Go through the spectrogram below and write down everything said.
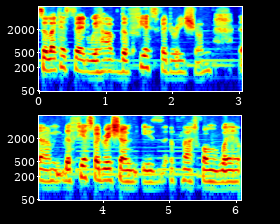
So, like I said, we have the Fierce Federation. Um, the Fierce Federation is a platform where,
